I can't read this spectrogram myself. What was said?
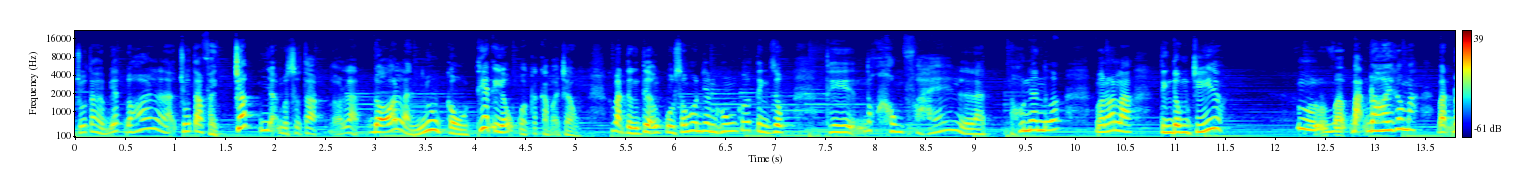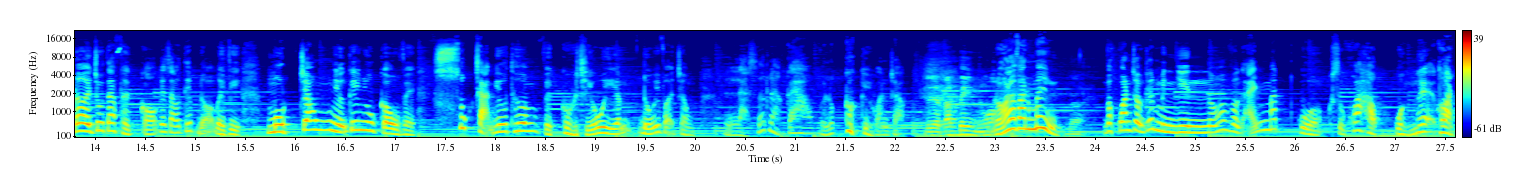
Chúng ta phải biết đó là chúng ta phải chấp nhận một sự thật đó là đó là nhu cầu thiết yếu của các cặp vợ chồng. Các bạn tưởng tượng cuộc sống hôn nhân không có tình dục thì nó không phải là hôn nhân nữa mà nó là tình đồng chí thôi bạn đời cơ mà. Bạn đời chúng ta phải có cái giao tiếp đó bởi vì một trong những cái nhu cầu về xúc chạm yêu thương về cử chỉ ô yếm đối với vợ chồng là rất là cao và nó cực kỳ quan trọng. Đây là văn minh đúng không? Nó là văn minh. Rồi. và quan trọng nhất mình nhìn nó bằng ánh mắt của sự khoa học của nghệ thuật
